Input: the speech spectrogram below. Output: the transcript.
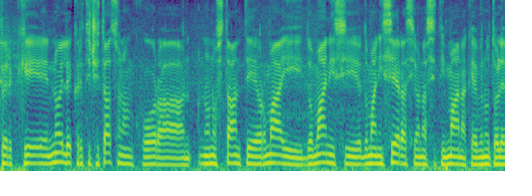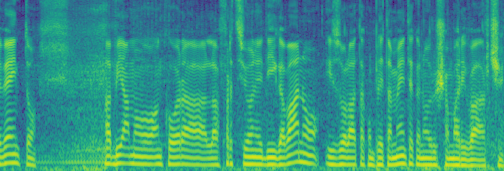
perché noi le criticità sono ancora nonostante ormai domani, si, domani sera sia una settimana che è venuto l'evento abbiamo ancora la frazione di Gavano isolata completamente che non riusciamo a arrivarci,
